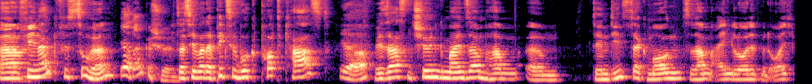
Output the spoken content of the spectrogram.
Äh, vielen Dank fürs Zuhören. Ja, danke schön. Das hier war der Pixelbook Podcast. Ja. Wir saßen schön gemeinsam, haben ähm, den Dienstagmorgen zusammen eingeläutet mit euch.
